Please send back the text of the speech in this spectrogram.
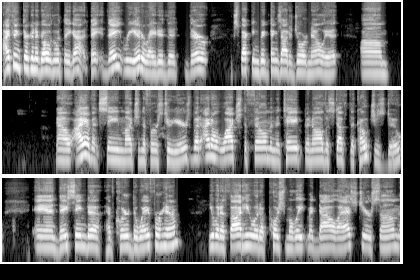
I think they're going to go with what they got. They they reiterated that they're expecting big things out of Jordan Elliott. Um, now, I haven't seen much in the first two years, but I don't watch the film and the tape and all the stuff the coaches do. And they seem to have cleared the way for him. You would have thought he would have pushed Malik McDowell last year some,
